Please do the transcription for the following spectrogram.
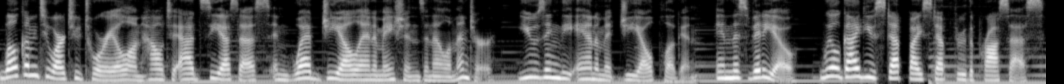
Welcome to our tutorial on how to add CSS and WebGL animations in Elementor using the AnimateGL plugin. In this video, we'll guide you step by step through the process.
